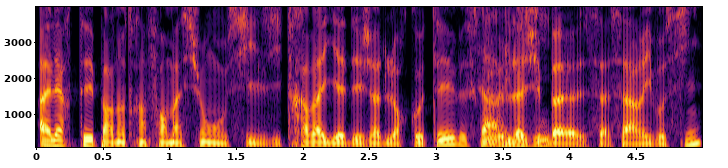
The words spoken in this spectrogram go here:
alertés par notre information ou s'ils y travaillaient déjà de leur côté, parce ça que là, j'ai pas, ça, ça, arrive aussi.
